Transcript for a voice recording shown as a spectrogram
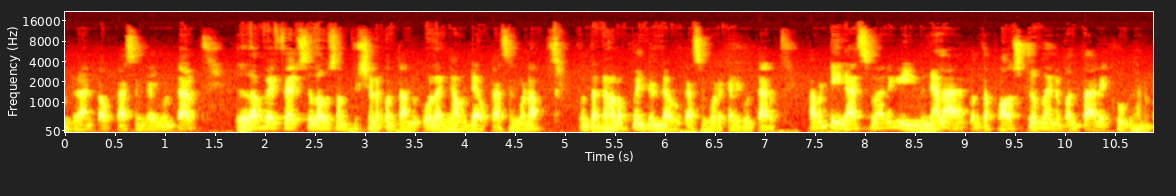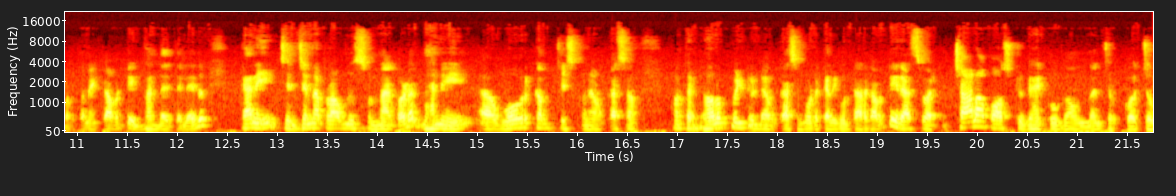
ఉండడానికి అవకాశం కలిగి ఉంటారు. లవ్ అఫైర్స్ లవ్ సంతృష్టిలో కొంత అనుకూలంగా ఉండే అవకాశం కూడా కొంత డెవలప్మెంట్ ఉండే అవకాశం కూడా కలిగి ఉంటారు. కాబట్టి ఈ రాశి వారికి ఈ నెల కొంత పాజిటివ్ అయిన ఫలితాలు ఎక్కువ కనపడుతున్నాయి కాబట్టి ఇబ్బంది అయితే లేదు. కానీ చిన్న చిన్న ప్రాబ్లమ్స్ ఉన్నా కూడా దాన్ని ఓవర్కమ్ చేసుకునే అవకాశం కొంత డెవలప్మెంట్ ఉండే అవకాశం కూడా కలిగి ఉంటారు. కాబట్టి ఈ రాశి వారికి చాలా పాజిటివ్గా ఎక్కువగా ఉందని చెప్పుకోవచ్చు.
